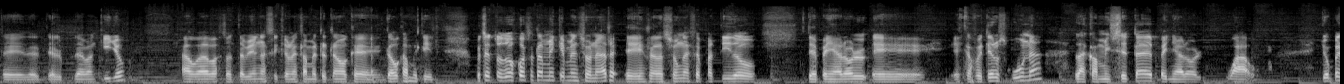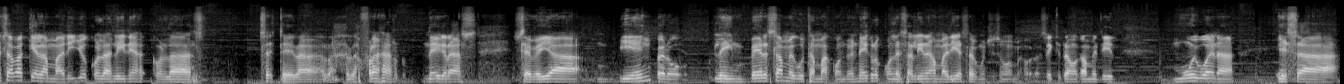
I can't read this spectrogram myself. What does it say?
de, banquillo, jugado bastante bien, así que honestamente tengo que, tengo que admitir. Por cierto, dos cosas también que mencionar en relación a ese partido de Peñarol Cafeteros. Una, la camiseta de Peñarol. ¡Wow! Yo pensaba que el amarillo con las líneas, con las, este, las franjas negras se veía bien, pero la inversa me gusta más. Cuando es negro con esas líneas amarillas se ve muchísimo mejor. Así que tengo que admitir muy buena esa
